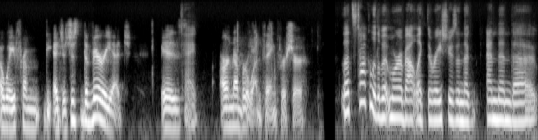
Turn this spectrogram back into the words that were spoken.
away from the edges just the very edge is okay. our number one thing for sure. Let's talk a little bit more about like the ratios and the and then the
